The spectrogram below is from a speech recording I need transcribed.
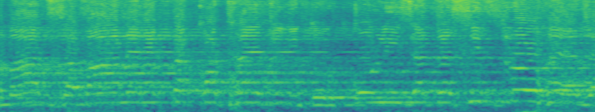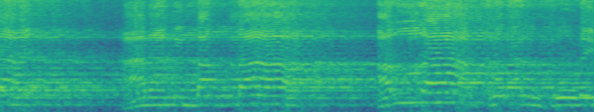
আমার জবানের একটা কথায় যদি তোর কলিজাটা ছিদ্র হয়ে যায়, আর আমি বান্দা, আল্লাহ কোরআন করে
